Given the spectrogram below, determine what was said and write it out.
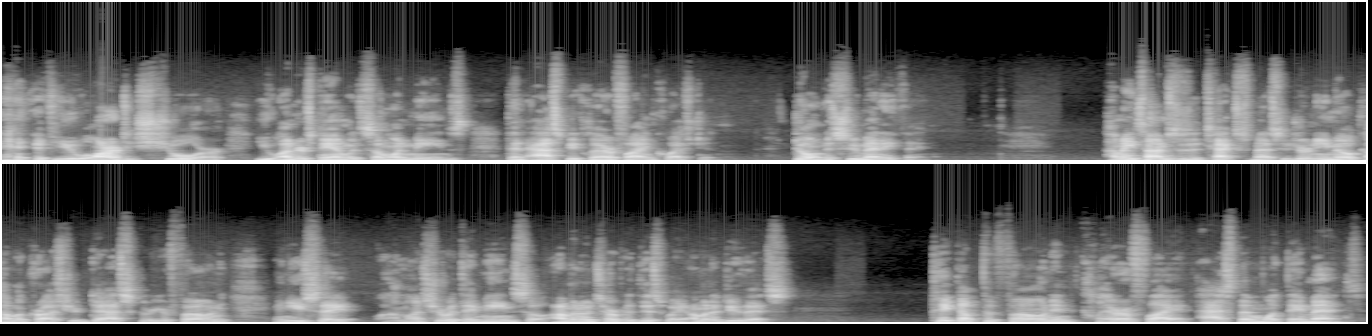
If you aren't sure you understand what someone means, then ask a clarifying question. Don't assume anything. How many times does a text message or an email come across your desk or your phone and you say, I'm not sure what they mean, so I'm going to interpret this way, I'm going to do this? Pick up the phone and clarify it. Ask them what they meant.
